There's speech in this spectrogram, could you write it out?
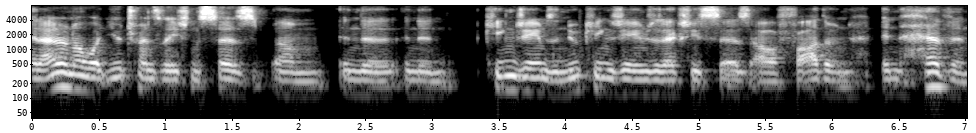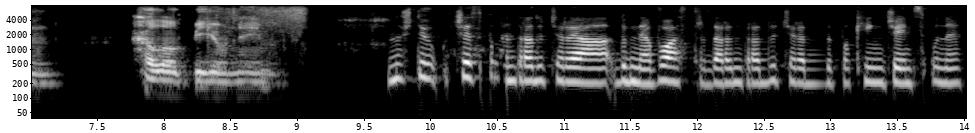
And I don't know what your translation says. Um, in the in the King James, and New King James, it actually says, "Our Father in, heaven, hallowed be your name." Nu știu ce spune în traducerea dumneavoastră, dar în traducerea după King James spune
